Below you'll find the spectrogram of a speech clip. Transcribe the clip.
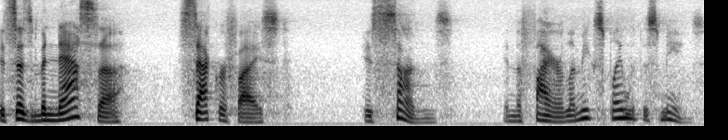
It says Manasseh sacrificed his sons in the fire. Let me explain what this means.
